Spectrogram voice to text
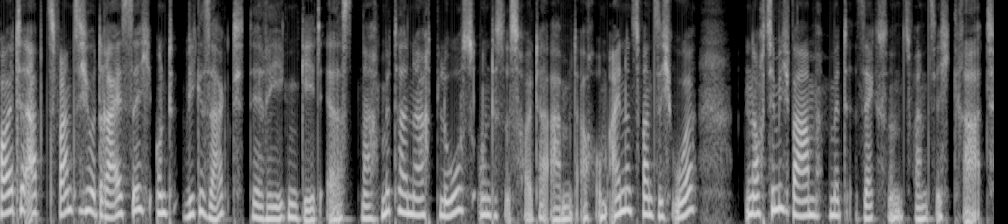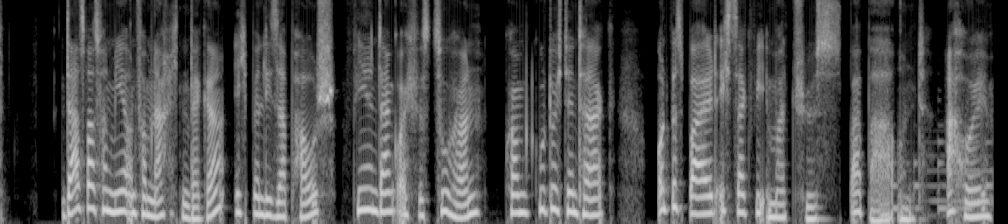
Heute ab 20.30 Uhr und wie gesagt, der Regen geht erst nach Mitternacht los und es ist heute Abend auch um 21 Uhr noch ziemlich warm mit 26 Grad. Das war's von mir und vom Nachrichtenwecker. Ich bin Lisa Pausch. Vielen Dank euch fürs Zuhören. Kommt gut durch den Tag und bis bald. Ich sag wie immer Tschüss, Baba und Ahoi.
